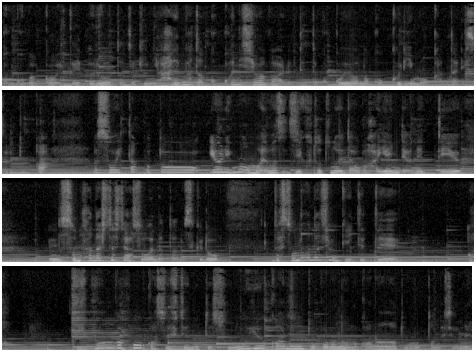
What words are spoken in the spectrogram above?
ここがこう一回潤った時にあれまたここにシワがあるって言ってここ用のこうクリームを買ったりするとかそういったことよりも、まあ、まず軸整えた方が早いんだよねっていうその話としてはそうなったんですけど私その話を聞いててあ自分がフォーカスしてるのってそういう感じのところなのかなと思ったんですよね。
